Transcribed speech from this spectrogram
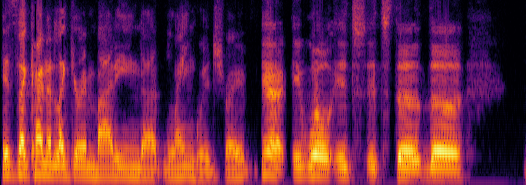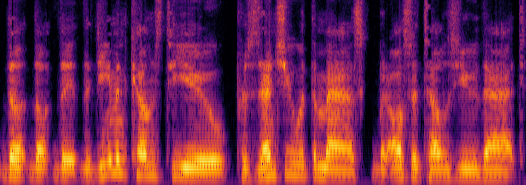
it's like kind of like you're embodying that language, right? Yeah. It, well, it's it's the the the the the the demon comes to you, presents you with the mask, but also tells you that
